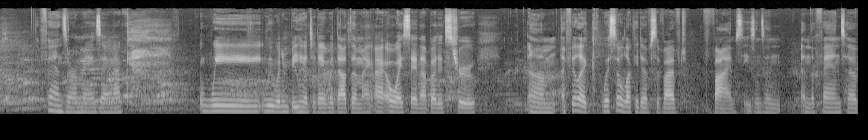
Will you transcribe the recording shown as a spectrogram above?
the fans are amazing. I, we we wouldn't be here today without them. I, I always say that, but it's true. Um, I feel like we're so lucky to have survived five seasons and and the fans have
